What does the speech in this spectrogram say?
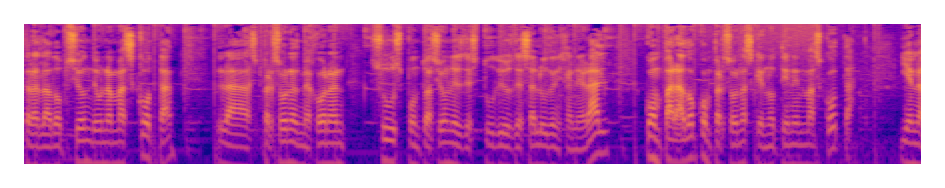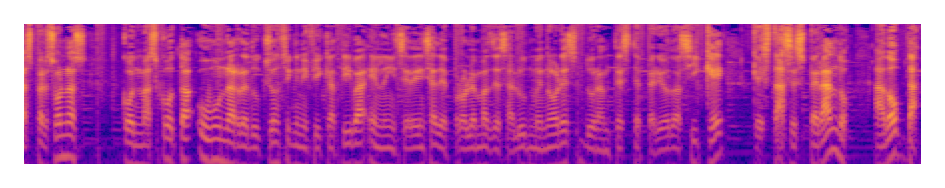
tras la adopción de una mascota, las personas mejoran sus puntuaciones de estudios de salud en general, comparado con personas que no tienen mascota y en las personas con mascota hubo una reducción significativa en la incidencia de problemas de salud menores durante este periodo. Así que, ¿qué estás esperando? Adopta.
